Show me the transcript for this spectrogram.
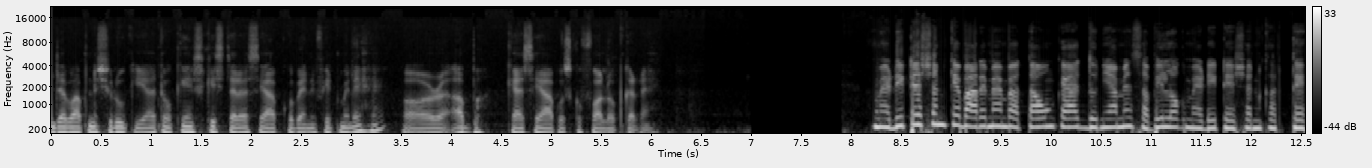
जब आपने शुरू किया तो किस किस तरह से आपको बेनिफिट मिले हैं और अब कैसे आप उसको फॉलोअप कर रहे हैं? मेडिटेशन के बारे में बताऊँ कि आज दुनिया में सभी लोग मेडिटेशन करते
